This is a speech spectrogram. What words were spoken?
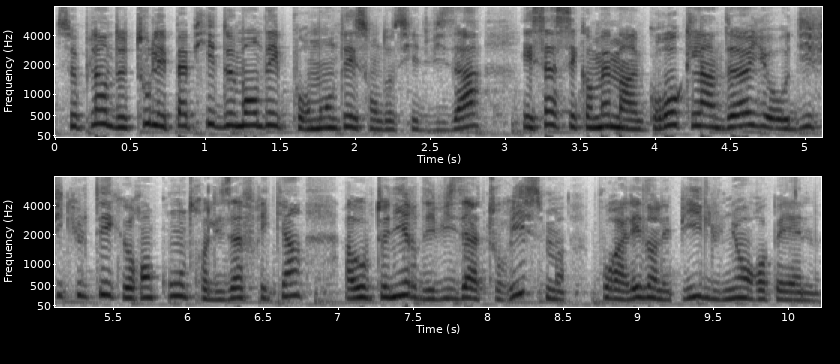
se plaint de tous les papiers demandés pour monter son dossier de visa, et ça c'est quand même un gros clin d'œil aux difficultés que rencontrent les Africains à obtenir des visas tourisme pour aller dans les pays de l'Union européenne.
